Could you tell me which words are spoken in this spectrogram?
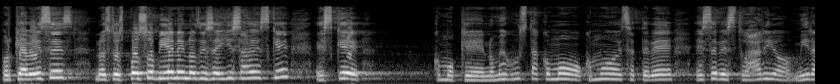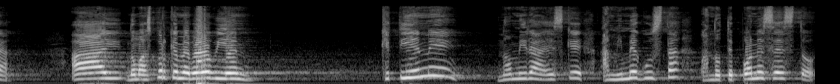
Porque a veces nuestro esposo viene y nos dice, oye, ¿sabes qué? Es que como que no me gusta cómo, cómo se te ve ese vestuario. Mira, ay, nomás porque me veo bien. ¿Qué tiene? No, mira, es que a mí me gusta cuando te pones esto.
